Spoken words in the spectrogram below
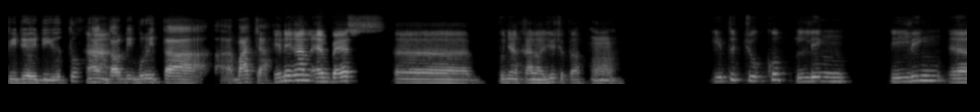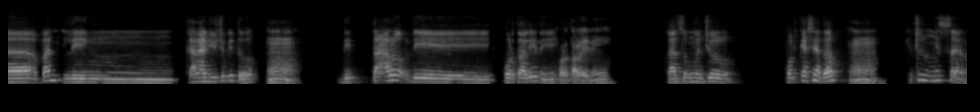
video di YouTube Ah. atau di berita eh, baca. Ini kan MPS eh, punya kanal YouTube toh. Hmm. Itu cukup link link eh, apa link kanal YouTube itu Hmm. ditaruh di portal ini Portal ini. Langsung muncul podcastnya toh? Hmm. itu nge-share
